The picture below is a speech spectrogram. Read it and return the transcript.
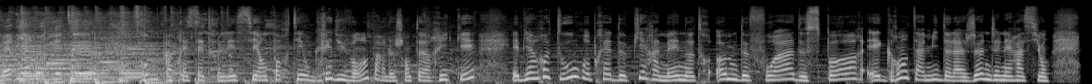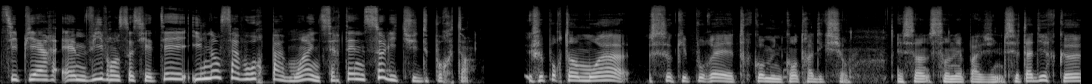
jamais rien regretter. Après s'être laissé emporter au gré du vent par le chanteur Riquet, eh bien retour auprès de Pierre Amet, notre homme de foi, de sport et grand ami de la jeune génération. Si Pierre aime vivre en société, il n'en savoure pas moins une certaine solitude pourtant. Je pourtant moi ce qui pourrait être comme une contradiction, et ça, n'en est pas une. C'est-à-dire que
